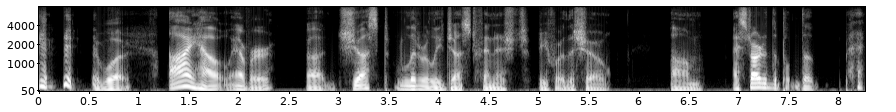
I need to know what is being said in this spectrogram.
It was. I, however, uh, just literally just finished before the show. Um, I started the the.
